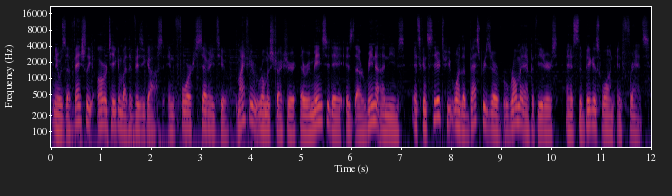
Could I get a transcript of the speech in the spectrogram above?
and it was eventually overtaken by the Visigoths in 472. My favorite Roman structure that remains today is the Arena of Nîmes. It's considered to be one of the best preserved Roman amphitheaters and it's the biggest one in France.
